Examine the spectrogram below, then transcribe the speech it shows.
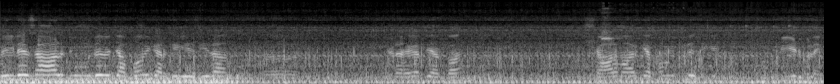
ਪਿਛਲੇ ਸਾਲ ਜੂਨ ਦੇ ਵਿੱਚ ਆਪਾਂ ਵੀ ਕਰਕੇ ਗਏ ਸੀ ਇਹਦਾ ਜਿਹੜਾ ਹੈਗਾ ਤਜਰਬਾ। ਛਾਲ ਮਾਰ ਕੇ ਆਪਾਂ ਵੀ ਉੱਤਰੇ ਸੀਗੇ। ਸਪੀਡ ਬਲਿੰਗ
